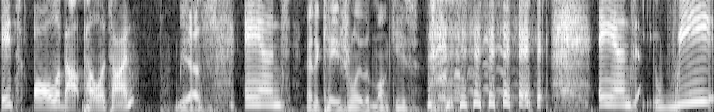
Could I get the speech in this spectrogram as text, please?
It's all about Peloton. Yes. And And occasionally the Monkees. and we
